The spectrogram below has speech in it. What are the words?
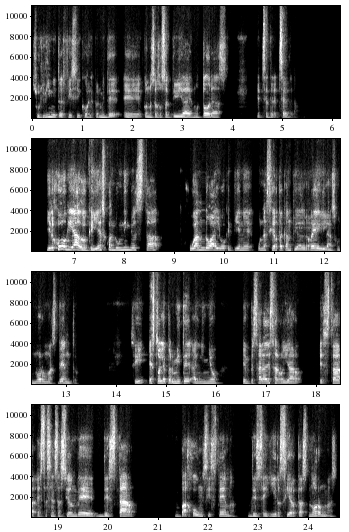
sus límites físicos, le permite eh, conocer sus actividades motoras, etcétera, etcétera. Y el juego guiado, que ya es cuando un niño está jugando algo que tiene una cierta cantidad de reglas o normas dentro. ¿sí? Esto le permite al niño empezar a desarrollar esta, esta sensación de, de estar bajo un sistema, de seguir ciertas normas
